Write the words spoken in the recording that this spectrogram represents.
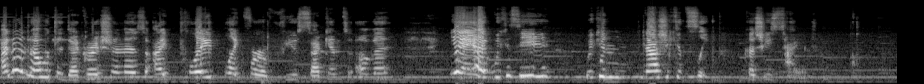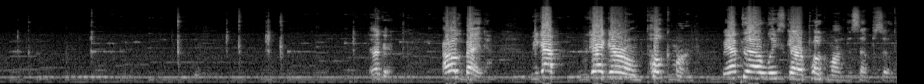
I don't know what the decoration is. I played like for a few seconds of it. Yeah, yeah, we can see, we can, now she can sleep because she's tired. Okay, out of bed. We got, we gotta get our own Pokemon. We have to at least get our Pokemon this episode.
